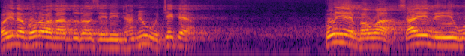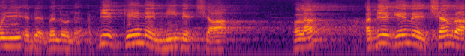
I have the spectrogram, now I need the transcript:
ဘုန်းကြီးတို့ဘုန်းတော်ဘာသာသူတော်စင်တွေဓာမျိုးကိုကြိတ်တတ်ကိုယ့်ရဲ့ဘဝစာရေးနေရေးဝေးရေးအတွက်ဘယ်လိုလဲအပြစ်ကင်းတဲ့နီးနဲ့ရှားဟုတ်လားအပြစ်ကင်းတဲ့ချမ်းသာ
